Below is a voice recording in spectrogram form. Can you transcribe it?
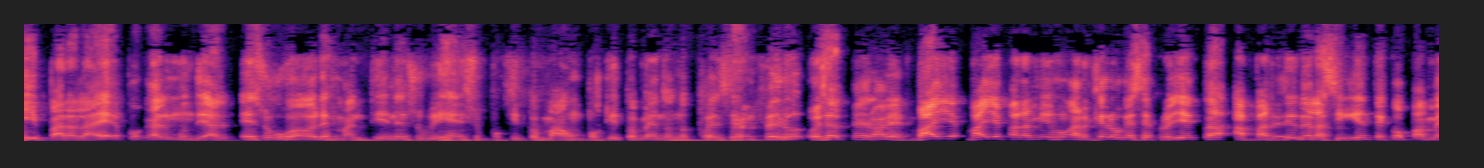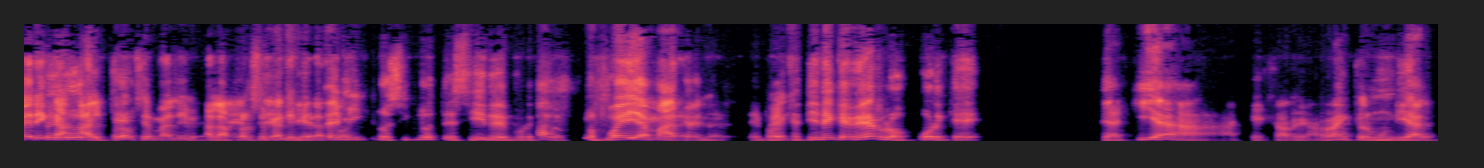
y para la época del mundial esos jugadores mantienen su vigencia un poquito más, un poquito menos, no pueden ser. Pero, O sea, pero a ver, Valle, Valle para mí es un arquero que se proyecta a partir de la siguiente Copa América Pero al este- próxima, a la próxima este, este eliminatoria. microciclo te sirve porque, Ah, lo puede llamar. porque- porque tiene que verlo, porque de aquí a, a que arranque el mundial,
